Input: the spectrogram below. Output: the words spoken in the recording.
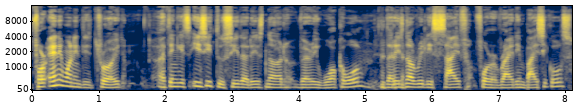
for anyone in Detroit, I think it's easy to see that it's not very walkable, that it's not really safe for riding bicycles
